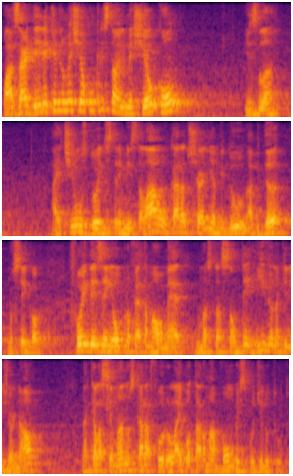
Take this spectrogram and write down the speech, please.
O azar dele é que ele não mexeu com cristão, ele mexeu com Islã. Aí tinha uns doidos extremistas lá, o cara do Charlie Hebdo, Abdã, não sei qual, foi e desenhou o profeta Maomé numa situação terrível naquele jornal. Naquela semana os caras foram lá e botaram uma bomba e explodiram tudo.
